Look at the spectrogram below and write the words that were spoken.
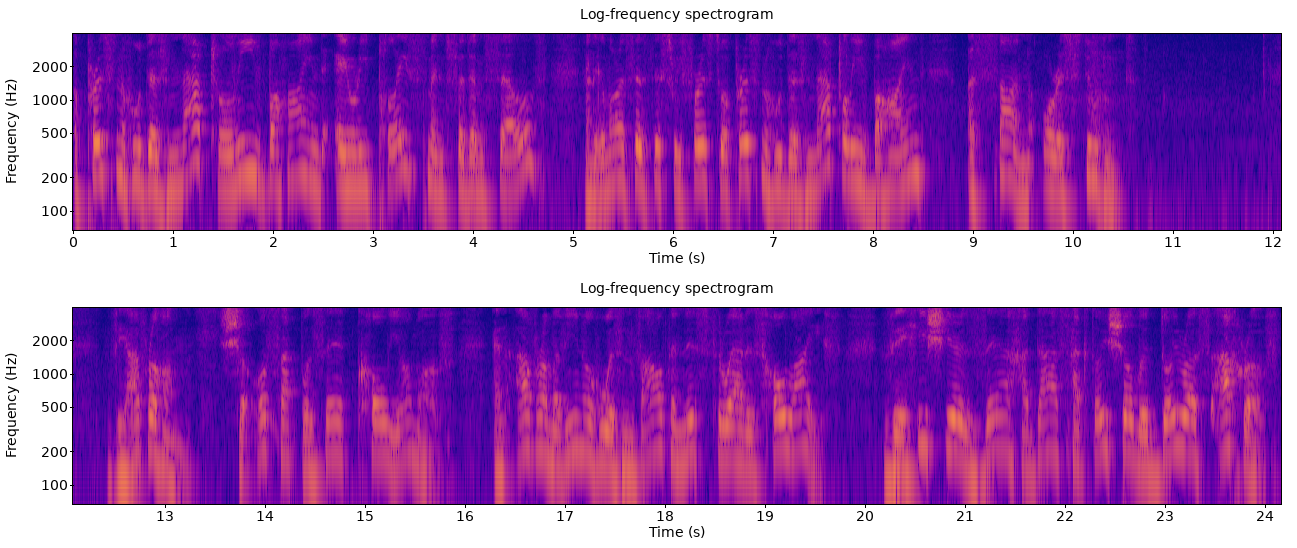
a person who does not leave behind a replacement for themselves, and the Gemara says this refers to a person who does not leave behind a son or a student. The Avraham she'osak bozeh kol yomov, and Avram Avinu who was involved in this throughout his whole life. Vehishir zeh hadas hakdoisha ledoiras achrov.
